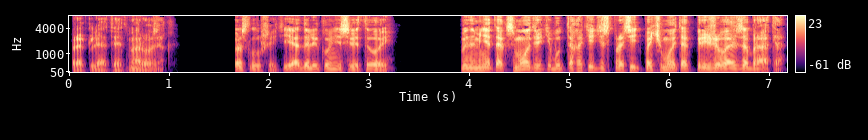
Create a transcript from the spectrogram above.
Проклятый отморозок. «Послушайте, я далеко не святой. Вы на меня так смотрите, будто хотите спросить, почему я так переживаю за брата.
